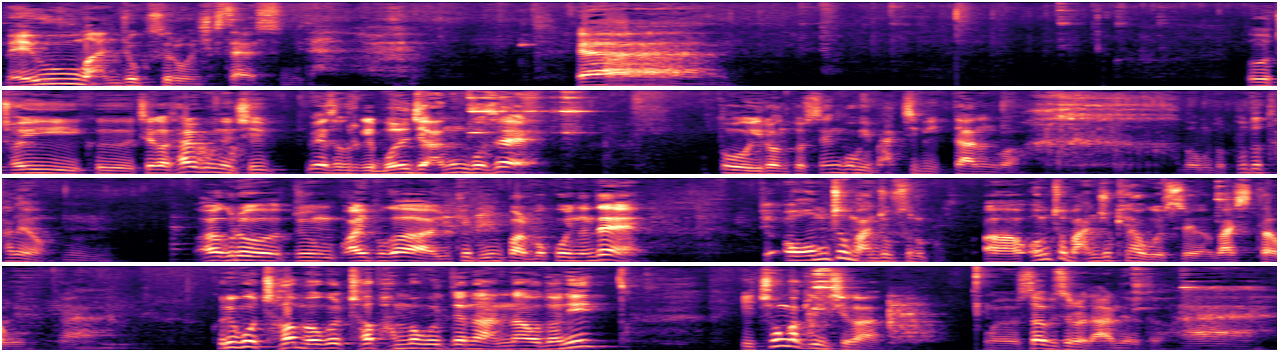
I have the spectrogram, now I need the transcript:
매우 만족스러운 식사였습니다. 야. 또 저희 그 제가 살고 있는 집에서 그렇게 멀지 않은 곳에 또 이런 또 생고기 맛집이 있다는 거 하, 너무 또 뿌듯하네요. 음. 아 그리고 좀 와이프가 육회 비빔밥을 먹고 있는데 어, 엄청 만족스럽, 아, 엄청 만족해하고 있어요. 맛있다고. 야. 그리고 저 먹을 저 밥 먹을 때는 안 나오더니 이 총각김치가 어, 서비스로 나왔네요. 또. 아.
